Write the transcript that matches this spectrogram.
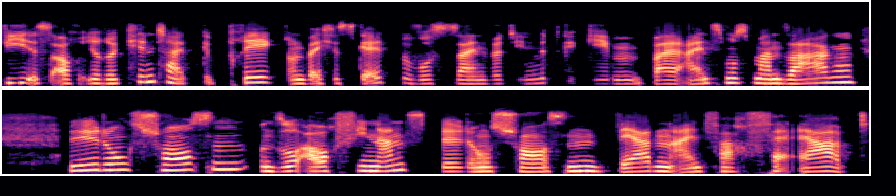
wie ist auch ihre Kindheit geprägt und welches Geldbewusstsein wird ihnen mitgegeben. Weil eins muss man sagen, Bildungschancen und so auch Finanzbildungschancen werden einfach vererbt.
